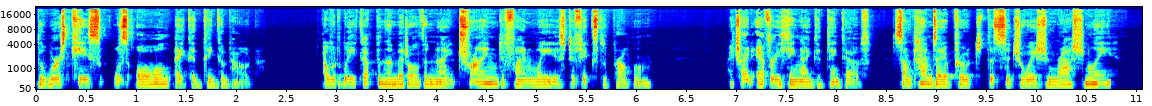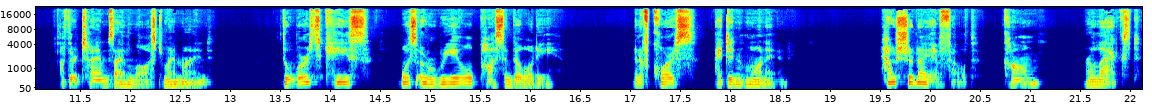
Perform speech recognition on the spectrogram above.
The worst case was all I could think about. I would wake up in the middle of the night trying to find ways to fix the problem. I tried everything I could think of. Sometimes I approached the situation rationally, other times I lost my mind. The worst case was a real possibility. And of course, I didn't want it. How should I have felt? Calm? relaxed,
